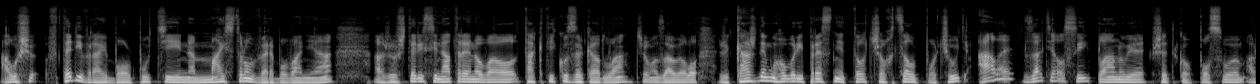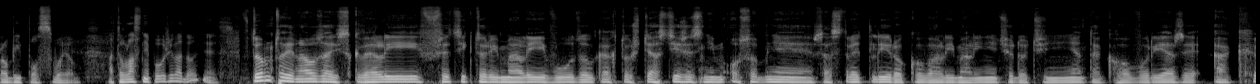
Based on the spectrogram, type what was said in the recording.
A už vtedy vraj bol Putin majstrom verbovania a že už vtedy si natrénoval taktiku zrkadla, čo ma zaujalo, že každému hovorí presne to, čo chcel počuť, ale zatiaľ si plánuje všetko po svojom a robí po svojom. A to vlastne používa dodnes. V tomto je naozaj skvelý. Všetci, ktorí mali v úvodzovkách to šťastie, že s ním osobne sa stretli, rokovali, mali niečo dočinenia, tak hovoria, že ak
